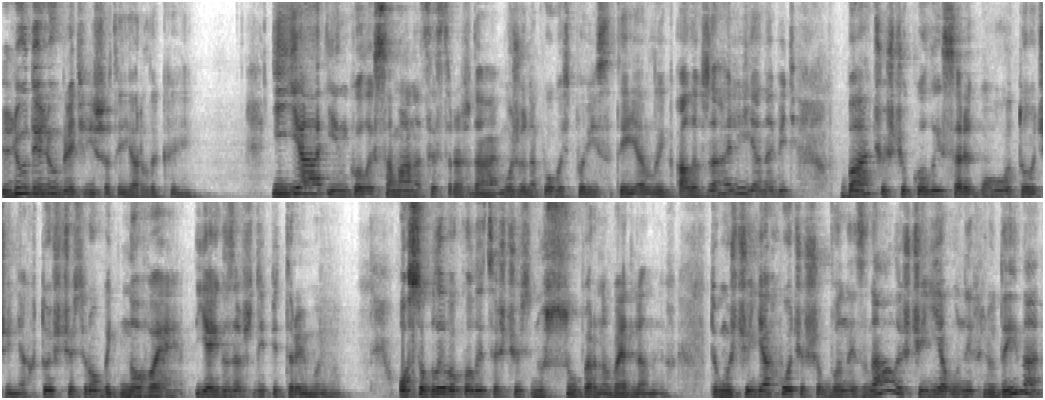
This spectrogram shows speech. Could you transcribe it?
Люди люблять вішати ярлики. І я інколи сама на це страждаю, можу на когось повісити ярлик. Але взагалі я навіть бачу, що коли серед мого оточення хтось щось робить нове, я їх завжди підтримую. Особливо, коли це щось ну, супер нове для них. Тому що я хочу, щоб вони знали, що є у них людина,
